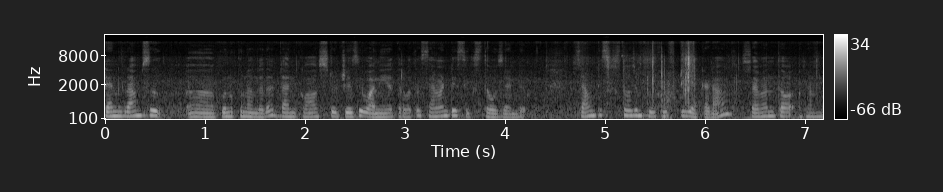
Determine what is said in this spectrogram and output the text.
టెన్ గ్రామ్స్ కొనుక్కున్నాం కదా దాని కాస్ట్ వచ్చేసి వన్ ఇయర్ తర్వాత seventy six thousand. Seventy six thousand two fifty ఎక్కడ seven thousand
